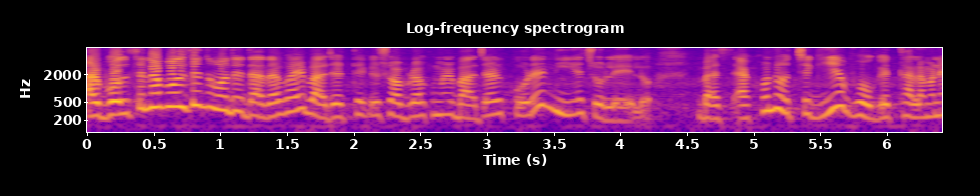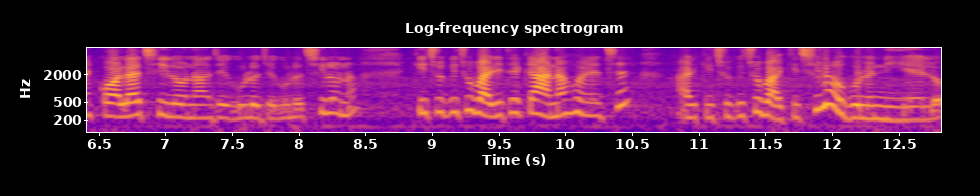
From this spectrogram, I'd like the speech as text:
আর বলতে না বলতে তোমাদের দাদাভাই বাজার থেকে সব রকমের বাজার করে নিয়ে চলে এলো। ব্যাস, এখন হচ্ছে গিয়ে ভোগের থালা মানে কলা ছিল না, যেগুলো যেগুলো ছিল না, কিছু কিছু বাড়ি থেকে আনা হয়েছে, আর কিছু কিছু বাকি ছিল, ওগুলো নিয়ে এলো।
